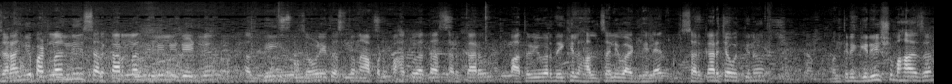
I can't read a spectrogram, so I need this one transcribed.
जरांगे पाटलांनी सरकारला दिलेली डेडलाईन अगदी जवळ येत असताना आपण पाहतोय आता सरकार पातळीवर देखील हालचाली वाढलेल्या आहेत. सरकारच्या वतीनं मंत्री गिरीश महाजन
